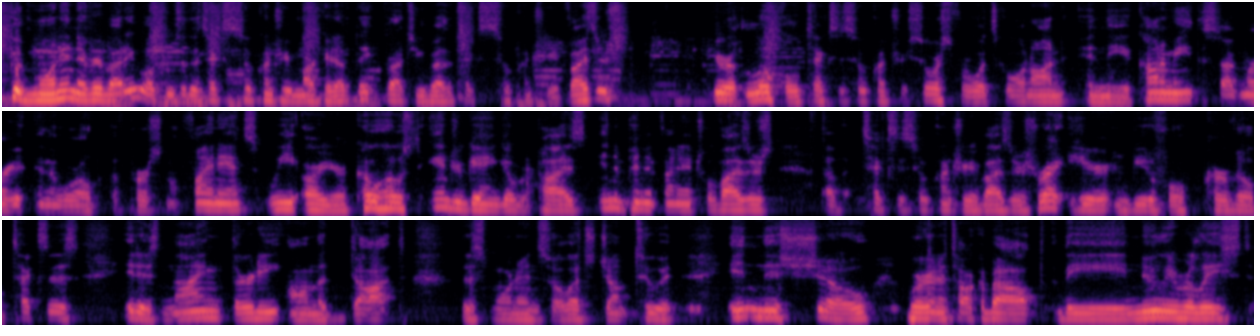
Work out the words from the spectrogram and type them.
Good morning, everybody. Welcome to the Texas Hill Country Market Update brought to you by the Texas Hill Country Advisors, your local Texas Hill Country source for what's going on in the economy, the stock market, and the world of personal finance. We are your co host, Andrew Gay and Gilbert Pies, independent financial advisors of Texas Hill Country Advisors, right here in beautiful Kerrville, Texas. It is 9 30 on the dot this morning. So let's jump to it. In this show, we're going to talk about the newly released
